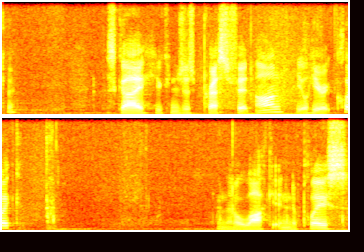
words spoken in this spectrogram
Okay. This guy you can just press fit on, you'll hear it click, and that'll lock it into place.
